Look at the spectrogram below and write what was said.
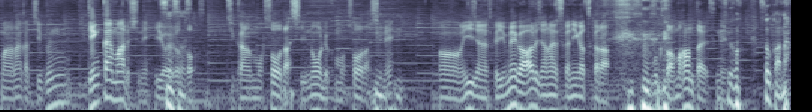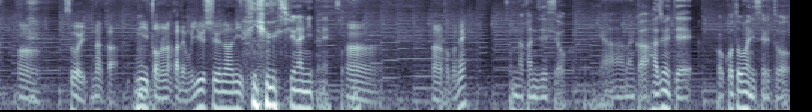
まあなんか自分限界もあるしねいろいろと。そうそう時間もそうだし能力もそうだしうんね、ああいいじゃないですか。夢があるじゃないですか2月から。僕とは真反対ですね。うんそうかな。うん。すごいなんかニートの中でも優秀なニート。優秀なニートね。そううん。なるほどね。そんな感じですよ。いやーなんか初めて言葉にすると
